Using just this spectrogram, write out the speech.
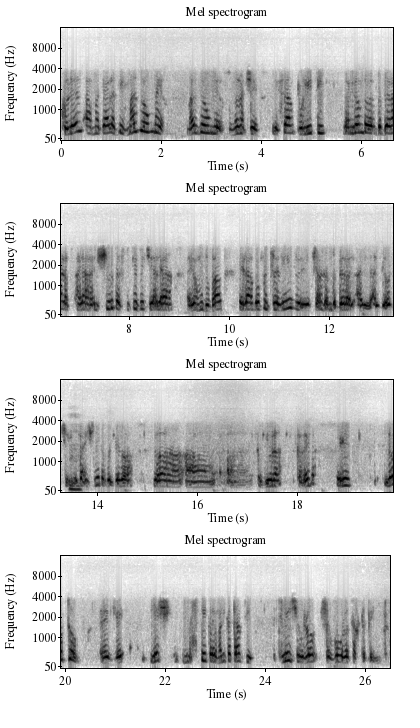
כולל העמדה לדין, מה זה אומר? מה זה אומר? זאת אומרת שלשר פוליטי, ואני לא מדבר על, על האישיות הספציפית שעליה היום מדובר, אלא באופן כללי, ואפשר גם לדבר על, על, על דעות של עמדה אישית, אבל זה לא, לא הדיון כרגע, לא טוב. ויש מספיק היום, אני כתבתי, כלי שהוא לא שבור, לא צריך לתקן אותו.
